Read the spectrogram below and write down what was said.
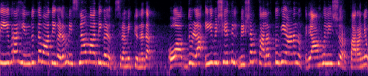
തീവ്ര ഹിന്ദുത്വവാദികളും ഇസ്ലാംവാദികളും ശ്രമിക്കുന്നത്. ഒ അബ്ദുള്ള ഈ വിഷയത്തിൽ വിഷം കലർത്തുകയാണെന്നും രാഹുൽ ഈശ്വർ പറഞ്ഞു.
